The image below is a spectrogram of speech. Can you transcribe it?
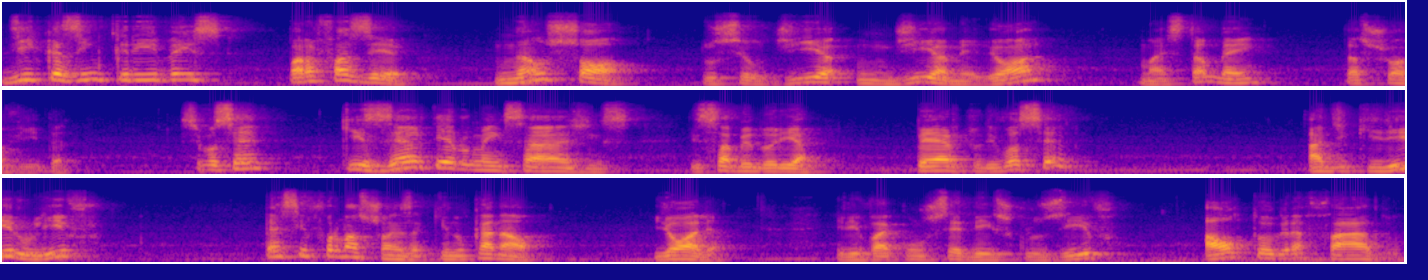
dicas incríveis para fazer não só do seu dia um dia melhor, mas também da sua vida. Se você quiser ter mensagens de sabedoria perto de você, adquirir o livro, peça informações aqui no canal. E olha, ele vai com um CD exclusivo, autografado.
